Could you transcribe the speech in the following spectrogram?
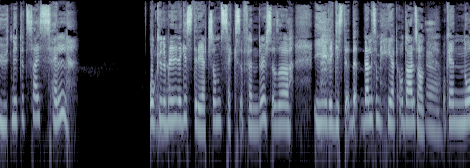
utnyttet seg selv. Og kunne bli registrert som sex offenders. Altså i register... Det, det er liksom helt Og da er det sånn Ok, nå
